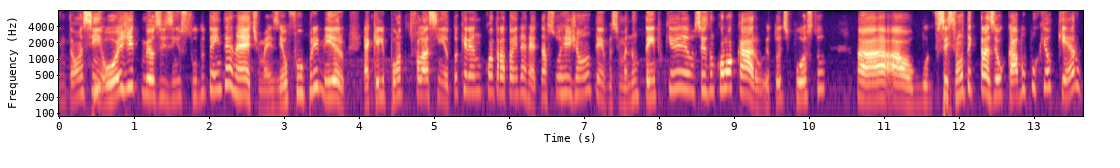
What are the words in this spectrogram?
Então, assim, hoje meus vizinhos tudo tem internet, mas eu fui o primeiro. É aquele ponto de falar assim: eu tô querendo contratar a internet. Na sua região não tem. Assim, mas não tem porque vocês não colocaram. Eu tô disposto a, a. Vocês vão ter que trazer o cabo porque eu quero.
